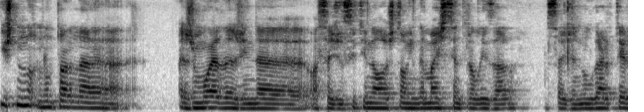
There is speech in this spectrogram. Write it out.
Isto não, não, torna as moedas ainda, ou seja, o City Knowledge estão ainda mais centralizado? Ou seja, no lugar de ter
